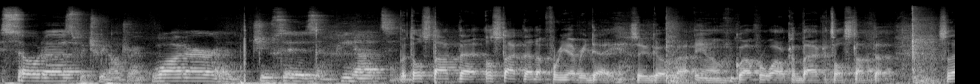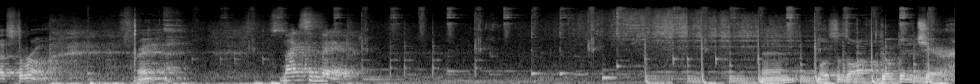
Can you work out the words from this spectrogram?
sodas, which we don't drink, water, and juices, and peanuts, and But they'll stock that, they'll stock that up for you every day. So you go, out, you know, go out for a while, come back, it's all stocked up. So that's the room, right? it's nice and big. And Melissa's off to go get a chair.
